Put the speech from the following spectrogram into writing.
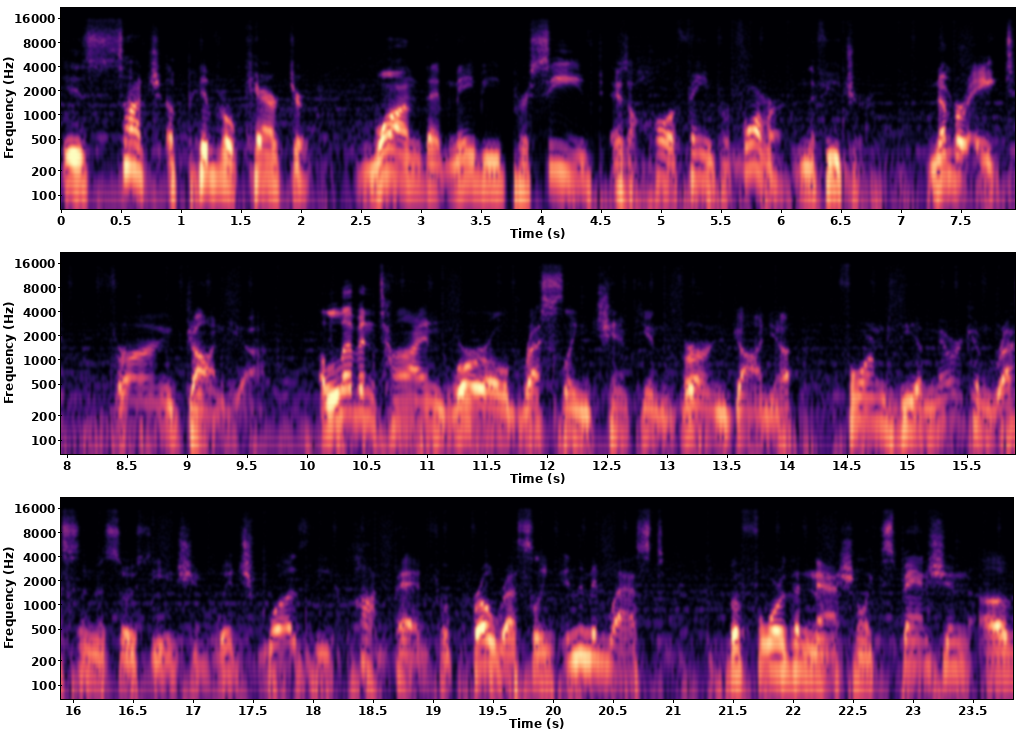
is such a pivotal character, one that may be perceived as a Hall of Fame performer in the future. Number 8, Verne Gagne. 11 time World Wrestling Champion Verne Gagne formed the American Wrestling Association, which was the hotbed for pro wrestling in the Midwest before the national expansion of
